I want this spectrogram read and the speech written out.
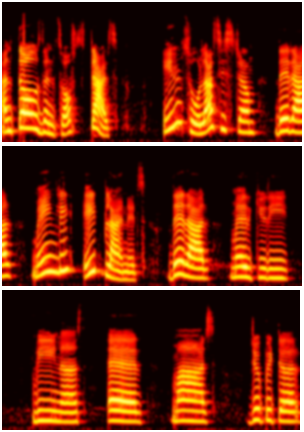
and thousands of stars. In solar system there are mainly eight planets. There are Mercury, Venus, Earth, Mars, Jupiter,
